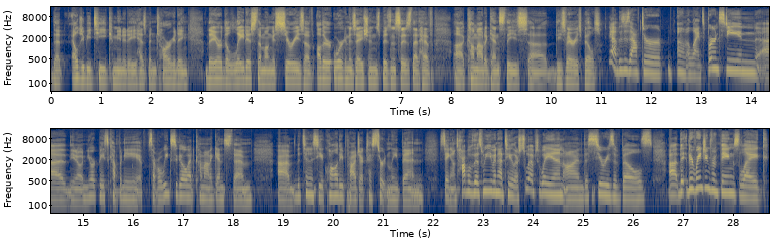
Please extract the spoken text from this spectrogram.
that LGBT community has been targeting. They are the latest among a series of other organizations, businesses that have uh, come out against these uh, these various bills. Yeah, this is after um, Alliance Bernstein, you know, New York-based company several weeks ago had come out against them. Um, the Tennessee Equality Project has certainly been staying on top of this. We even had Taylor Swift weigh in on this series of bills. Uh, they, are ranging from things like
